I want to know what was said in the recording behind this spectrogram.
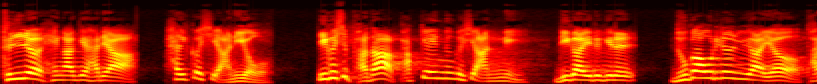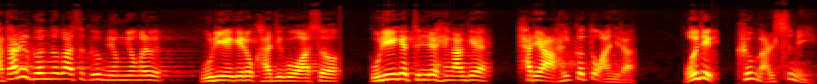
들려 행하게 하랴 할 것이 아니요. 이것이 바다 밖에 있는 것이 아니니 네가 이르기를 누가 우리를 위하여 바다를 건너가서 그 명령을 우리에게로 가지고 와서 우리에게 들려 행하게 하랴 할 것도 아니라 오직 그 말씀이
